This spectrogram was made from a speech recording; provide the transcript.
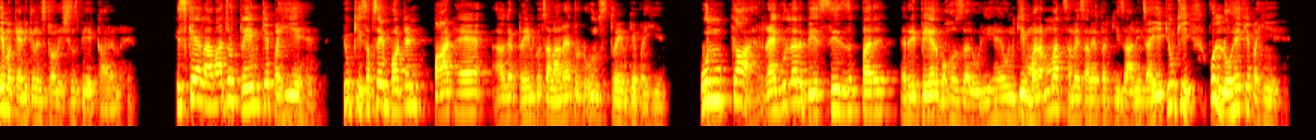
ये मैकेनिकल इंस्टॉलेशंस भी एक कारण है। इसके अलावा जो ट्रेन के पहिए हैं क्योंकि सबसे इंपॉर्टेंट पार्ट है अगर ट्रेन को चलाना है तो उस ट्रेन के पहिए। उनका रेगुलर बेसिस पर रिपेयर बहुत ज़रूरी है। उनकी मरम्मत समय समय पर की जानी चाहिए क्योंकि वो लोहे के पहिए हैं।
